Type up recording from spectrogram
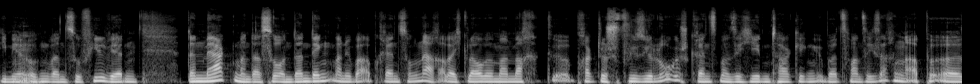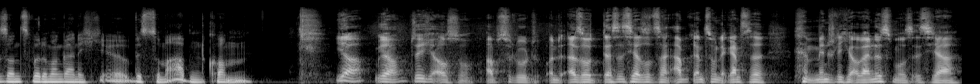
die mir mhm. irgendwann zu viel werden, dann merkt man das so und dann denkt man über Abgrenzung nach. Aber ich glaube, man macht äh, praktisch physiologisch, grenzt man sich jeden Tag gegenüber 20 Sachen ab, äh, sonst würde man gar nicht bis zum Abend kommen. Ja, ja, sehe ich auch so, absolut. Und also das ist ja sozusagen Abgrenzung, der ganze menschliche Organismus ist ja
